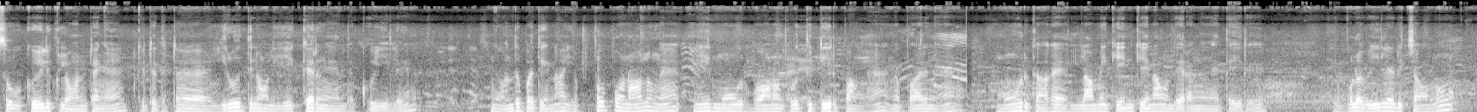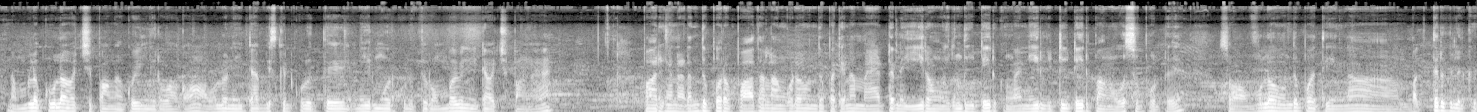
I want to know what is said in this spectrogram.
ஸோ கோயிலுக்குள்ளே வந்துட்டேங்க. கிட்டத்தட்ட இருபத்தி நாலு ஏக்கருங்க இந்த கோயில். இங்கே வந்து பார்த்திங்கன்னா எப்போ போனாலுங்க நீர் மோர் பானம் கொடுத்துட்டே இருப்பாங்க. அங்கே பாருங்கள் மோருக்காக எல்லாமே கேன் கேனாக வந்து இறங்குங்க தயிர். எவ்வளோ வெயில் அடித்தாலும் நம்மளை கூலாக வச்சுப்பாங்க கோயில் நிர்வாகம். அவ்வளோ நீட்டாக பிஸ்கட் கொடுத்து நீர்மோர் கொடுத்து ரொம்பவே நீட்டாக வச்சுப்பாங்க. பாருங்கள் நடந்து போகிற பாதெல்லாம் கூட வந்து பார்த்திங்கன்னா மேட்டில் ஈரம் இருந்துக்கிட்டே இருக்குங்க. நீர் விட்டுக்கிட்டே இருப்பாங்க ஓசு போட்டு. ஸோ அவ்வளோ வந்து பார்த்திங்கன்னா பக்தர்களுக்கு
